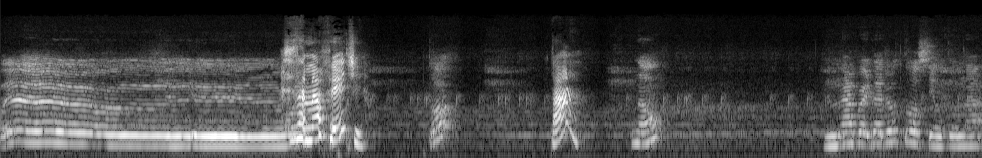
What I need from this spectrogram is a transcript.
Oi, oi, oi, oi, oi, oi, Você tá na minha frente? Tô? Tá? Não. Na verdade eu tô assim, eu tô na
